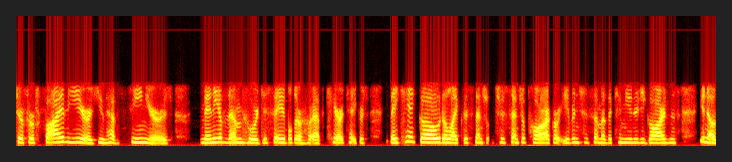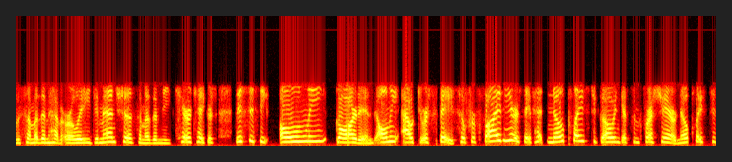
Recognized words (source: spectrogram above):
So for five years, you have seniors many of them who are disabled or who have caretakers, they can't go to like the central to Central Park or even to some of the community gardens. You know, some of them have early dementia, some of them need caretakers. This is the only garden, the only outdoor space. So for five years, they've had no place to go and get some fresh air, no place to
